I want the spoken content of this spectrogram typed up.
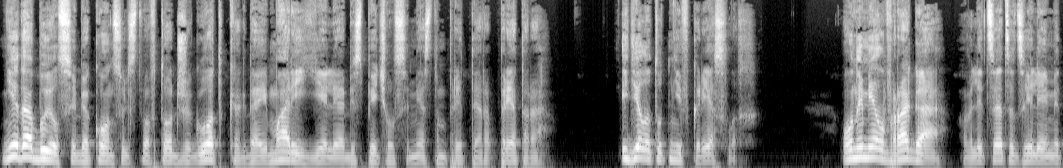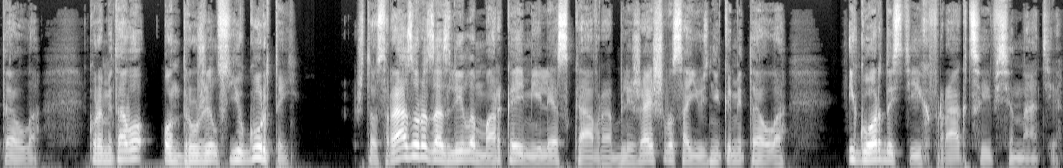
не добыл себе консульства в тот же год, когда и Марий еле обеспечился местом претора. И дело тут не в креслах. Он имел врага в лице Цицилия Метелла. Кроме того, он дружил с Югуртой, что сразу разозлило Марка Эмилия Скавра, ближайшего союзника Метелла, и гордости их фракции в Сенате.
